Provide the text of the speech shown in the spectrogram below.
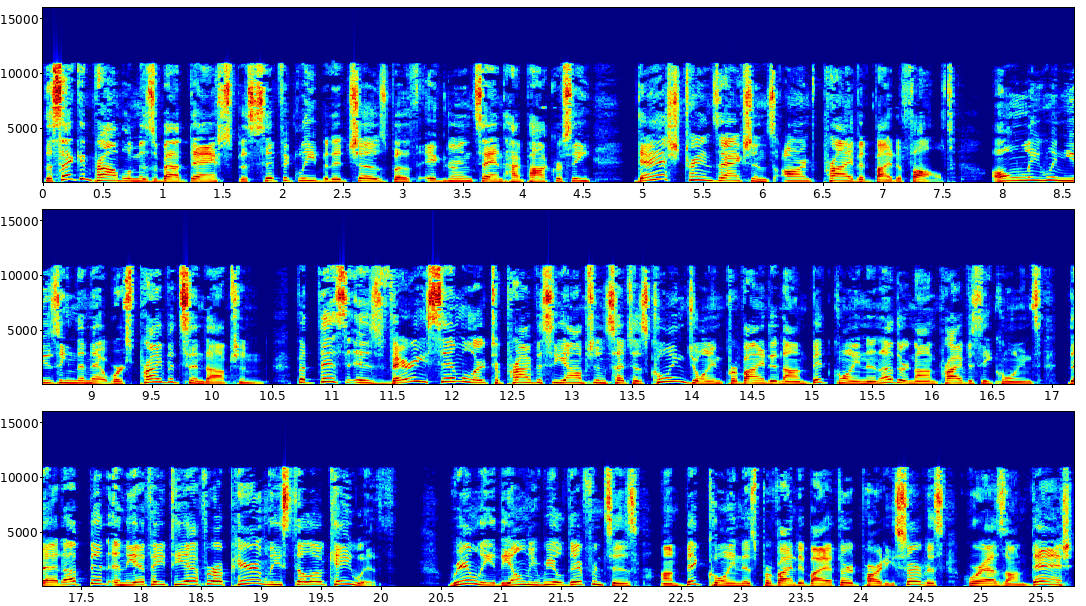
The second problem is about Dash specifically, but it shows both ignorance and hypocrisy. Dash transactions aren't private by default, only when using the network's private send option. But this is very similar to privacy options such as CoinJoin provided on Bitcoin and other non-privacy coins that Upbit and the FATF are apparently still okay with. Really, the only real difference is on Bitcoin is provided by a third party service, whereas on Dash,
